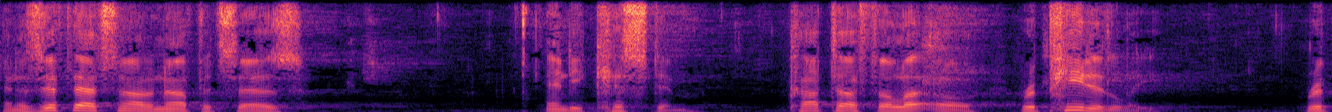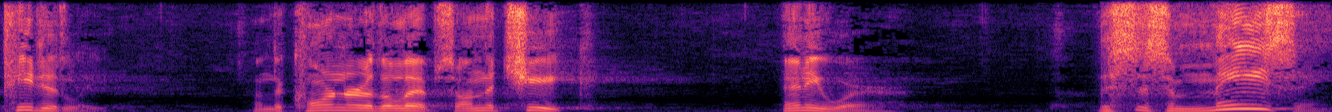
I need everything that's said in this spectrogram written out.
And as if that's not enough, it says, and he kissed him. Kata phileo, repeatedly, repeatedly, on the corner of the lips, on the cheek, anywhere. This is amazing.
